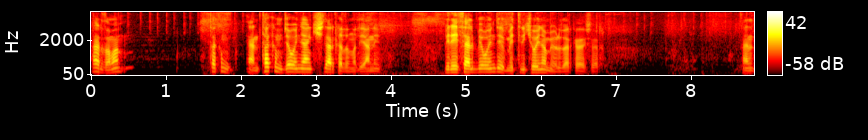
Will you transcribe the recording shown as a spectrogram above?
her zaman takım yani takımca oynayan kişiler kazanır. Yani bireysel bir oyun değil. Metin 2 oynamıyoruz arkadaşlar. Yani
